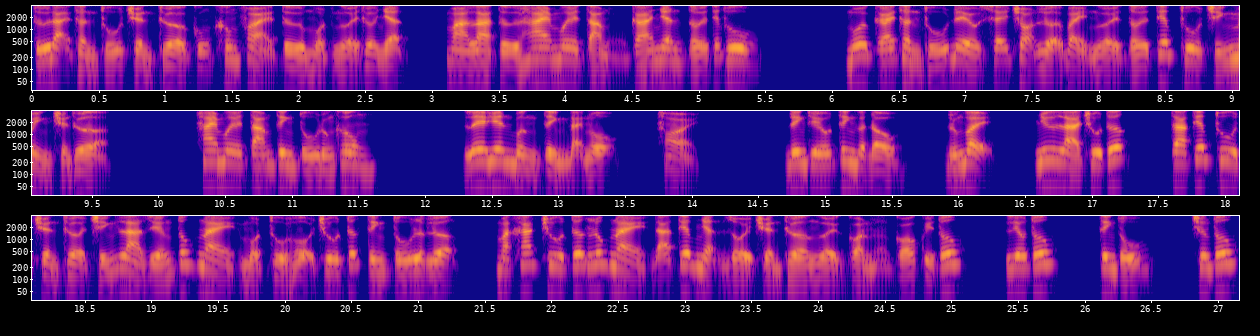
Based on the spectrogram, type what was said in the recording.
tứ đại thần thú truyền thừa cũng không phải từ một người thừa nhận, mà là từ 28 cá nhân tới tiếp thu. Mỗi cái thần thú đều sẽ chọn lựa 7 người tới tiếp thu chính mình truyền thừa. 28 tinh tú đúng không? Lê Hiên bừng tỉnh đại ngộ, hỏi. Đinh Thiếu Tinh gật đầu, đúng vậy, như là Chu Tước, ta tiếp thu truyền thừa chính là giếng túc này một thủ hộ Chu Tước tinh tú lực lượng, mặt khác Chu Tước lúc này đã tiếp nhận rồi truyền thừa người còn có quỷ túc, liêu túc, tinh tú, trương túc,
